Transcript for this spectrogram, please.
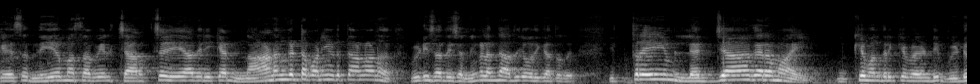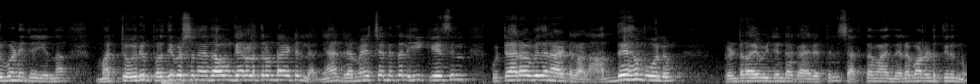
കേസ് നിയമസഭയിൽ ചർച്ച ചെയ്യാതിരിക്കാൻ നാണം കെട്ട പണിയെടുത്ത ആളാണ് വി. ഡി. സതീശൻ. നിങ്ങൾ എന്താ അത് ചോദിക്കാത്തത്? ഇത്രയും ലജ്ജാകരമായി മുഖ്യമന്ത്രിക്ക് വേണ്ടി വിടുപണി ചെയ്യുന്ന മറ്റൊരു പ്രതിപക്ഷ നേതാവും കേരളത്തിൽ ഉണ്ടായിട്ടില്ല ഞാൻ രമേശ് ചെന്നിത്തല ഈ കേസിൽ കുറ്റാരോപിതനായിട്ടുള്ള ആളാണ്. അദ്ദേഹം പോലും പിണറായി വിജയന്റെ കാര്യത്തിൽ ശക്തമായ നിലപാടെടുത്തിരുന്നു.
